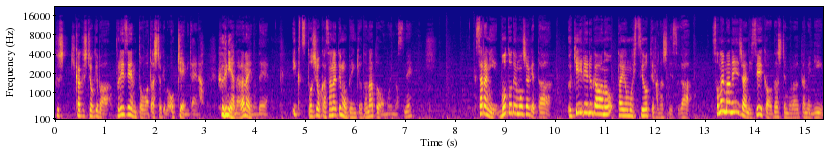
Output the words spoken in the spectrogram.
画し企画しておけば、プレゼントを渡しておけば OK みたいな風にはならないので、いくつ年を重ねても勉強だなとは思いますね。さらに、冒頭で申し上げた、受け入れる側の対応も必要っていう話ですが、そのマネージャーに成果を出してもらうために、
